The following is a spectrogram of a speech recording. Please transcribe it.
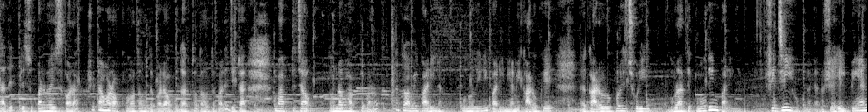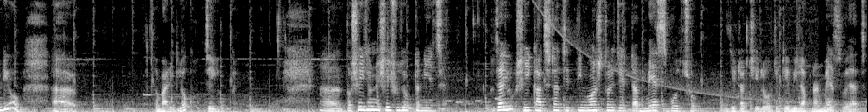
তাদেরকে সুপারভাইজ করা, সেটা আমার অক্ষমতা হতে পারে, অপদার্থতা হতে পারে, যেটা ভাবতে চাও, তোমরা ভাবতে পারো। তো আমি পারি না কোনো দিনই পারিনি। আমি কারোকে, কারোর উপরে ছড়ি ঘোরাতে কোনো দিন সে যেই হোক না কেন, সে হেল্পিং হ্যান্ডই হোক বাড়ির লোক হোক, যেই হোক না তো সেই জন্য সেই সুযোগটা নিয়েছে। যাই হোক, সেই কাজটা যে তিন মাস ধরে যেটা মেস বলছো, যেটা ছিল যে টেবিল আপনার মেস হয়ে আছে,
